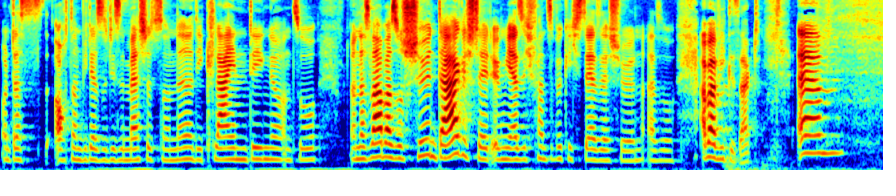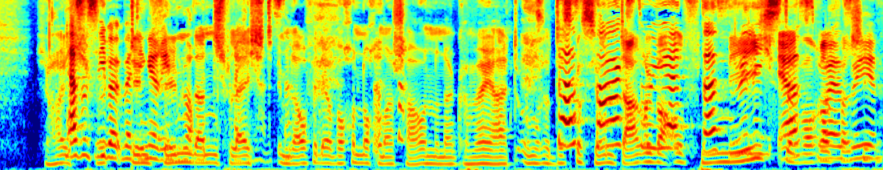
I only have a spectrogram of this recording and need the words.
Und das auch dann wieder so diese Message, so, ne, die kleinen Dinge und so. Und das war aber so schön dargestellt irgendwie. Also ich fand es wirklich sehr, sehr schön. Also, aber wie gesagt, ähm, Ja, Lass ich uns lieber über den Dinge reden, Film auch dann vielleicht kannst, im ne? Laufe der Woche noch mal schauen und dann können wir ja halt unsere Diskussion darüber jetzt? auf Das will ich nächste Woche verschieben. sehen.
